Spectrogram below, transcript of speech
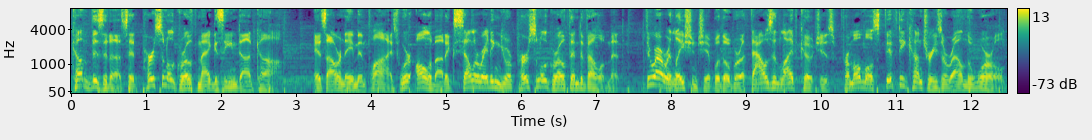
Come visit us at personalgrowthmagazine.com. As our name implies, we're all about accelerating your personal growth and development. Through our relationship with over a thousand life coaches from almost 50 countries around the world,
